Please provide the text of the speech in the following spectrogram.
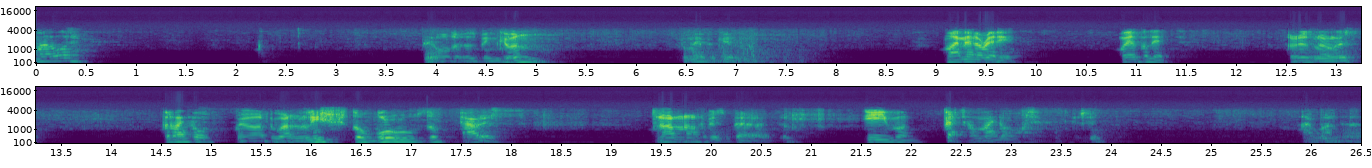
Well, my lord? The order has been given. You may begin. My men are ready. Where's the list? There is no list. But I thought. We are to unleash the wolves of Paris. None out of his path. Even better, my lord. You see, I wonder.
